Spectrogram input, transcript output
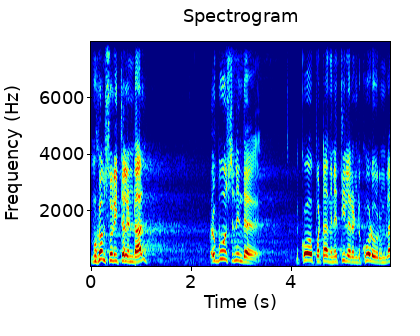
முகம் சுளித்தல் என்றால் உபூஸ்னு இந்த கோவப்பட்ட அந்த நெத்தியில் ரெண்டு கோடு வரும்ல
